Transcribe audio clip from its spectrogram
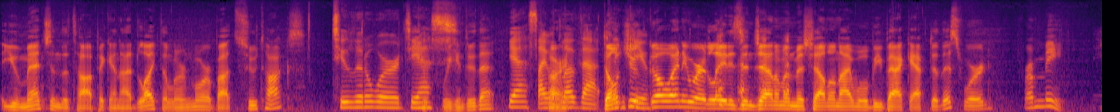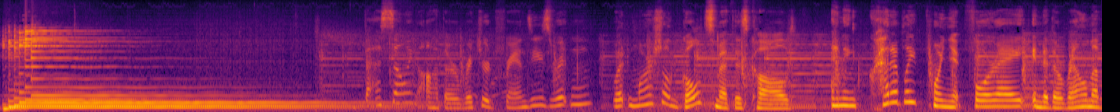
you mentioned the topic, and I'd like to learn more about Sue Talks. Two little words. Yes. We can do that. Yes, I would right. love that. Don't Thank you, you. go anywhere, ladies and gentlemen. Michelle and I will be back after this word from me. Best-selling author Richard Franzi's written what Marshall Goldsmith has called an incredibly poignant foray into the realm of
